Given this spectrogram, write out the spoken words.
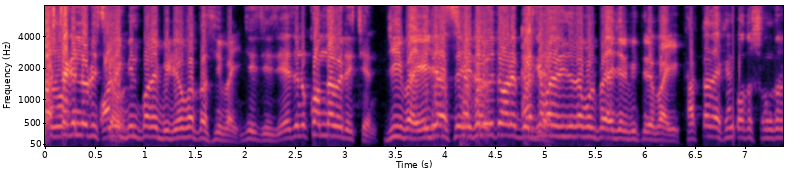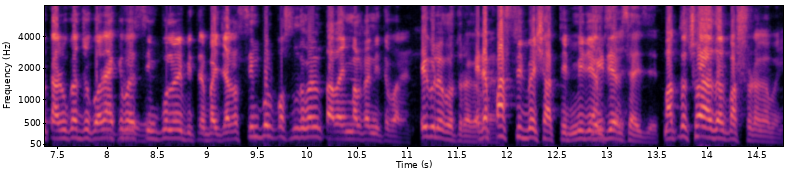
10টা কিনলেও ডিসকাউন্ট অনেকদিন পরে ভিডিও করতেছি ভাই। জি জি জি এজন্য কম দামে দিচ্ছেন। জি ভাই এই যে আছে এটা ভিতরে অনেক। একেবারে রিজনেবল প্রাইজের ভিতরে ভাই। খাটটা দেখেন কত সুন্দর কারুকার্য করে একেবারে সিম্পল এর ভিতরে ভাই যারা সিম্পল পছন্দ করেন তারা এই মালটা নিতে পারেন। এগুলো কত টাকা এটা পাঁচ ফিট বাই সাত ফিট মিডিয়াম মিডিয়াম সাইজের মাত্র ছয় হাজার পাঁচশো টাকা ভাই।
